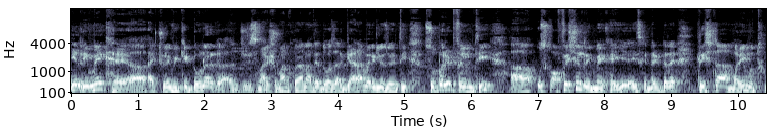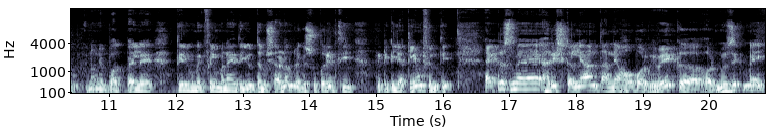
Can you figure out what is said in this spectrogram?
ये रीमेक है एक्चुअली विकी डोनर का जिसमें आयुष्मान खुराना थे 2011 में रिलीज़ हुई थी सुपरहिट फ़िल्म थी आ, उसका ऑफिशियल रीमेक है ये। इसके डायरेक्टर है कृष्णा मरीमुथु। इन्होंने बहुत पहले तेलुगु में एक फ़िल्म बनाई थी युद्धम शरणम जो कि सुपरहिट थी क्रिटिकली अक्लेम्ड फ़िल्म थी। एक्ट्रेस में हरीश कल्याण तान्या होप और विवेक और म्यूज़िक में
